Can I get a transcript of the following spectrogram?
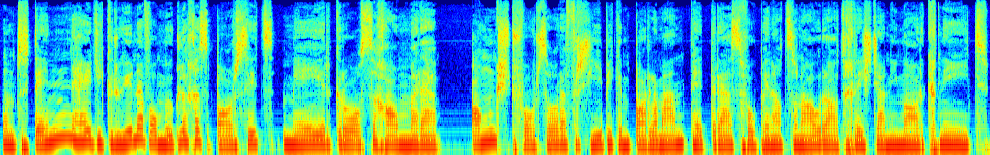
Und dann haben die Grünen womöglich ein paar Sitze mehr grosse Kammern. Angst vor so einer Verschiebung im Parlament hat der SVP-Nationalrat Christian Imark nicht.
